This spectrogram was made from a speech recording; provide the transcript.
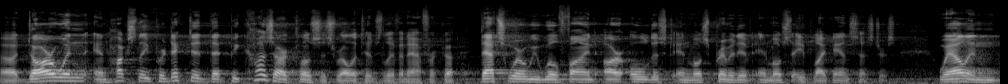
Uh, Darwin and Huxley predicted that because our closest relatives live in Africa, that's where we will find our oldest and most primitive and most ape like ancestors. Well, in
